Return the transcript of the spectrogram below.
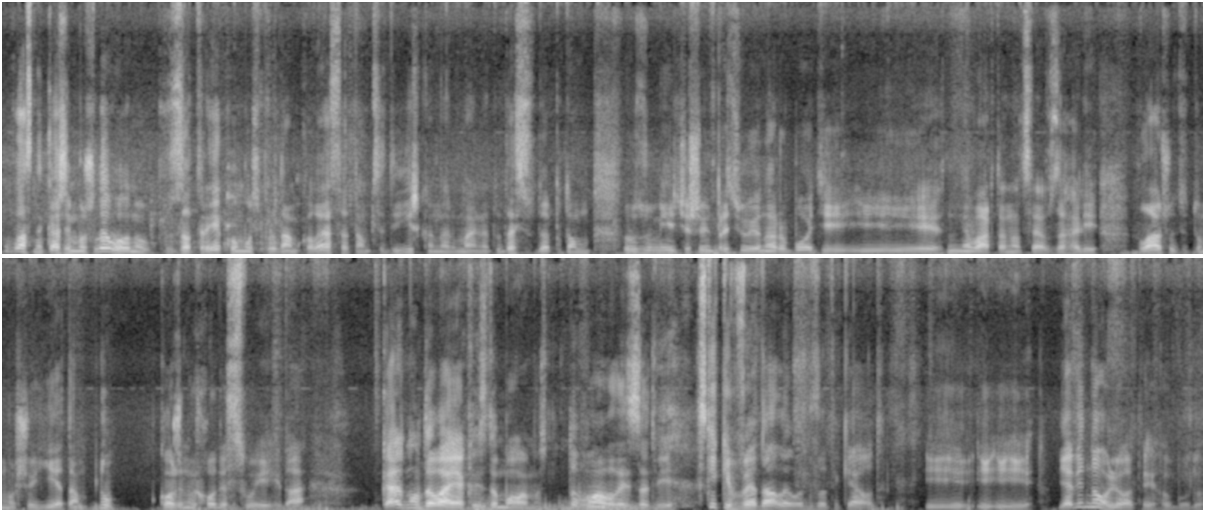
власне каже, можливо, ну, за три комусь продам колеса, там це діжка нормальна, туди-сюди. Потім розуміючи, що він працює на роботі, і не варто на це взагалі влажувати, тому що є там, ну, кожен виходить з своїх. Да? Каже, ну давай якось домовимось. Домовились за дві. Скільки ви дали от за таке? от? І, і, і. Я відновлювати його буду.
